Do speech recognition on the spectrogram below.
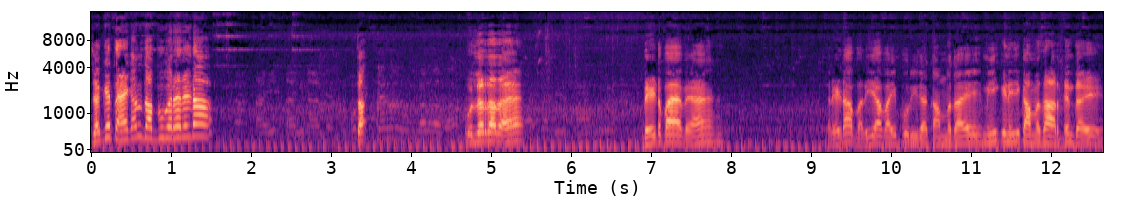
ਜੱਗੇ, ਤੈਂ ਕਾਹਨੂੰ ਦਾਬੂ ਕਰਿਆ ਰੇੜਾ? ਤਾਂ ਉਲਰ ਦਾ ਤਾਂ ਹੈ। ਡੇਟ ਪਾਇਆ ਪਿਆ ਰੇੜਾ ਵਧੀਆ ਬਾਈ, ਪੂਰੀ ਦਾ ਕੰਮ ਦਾ ਏ। ਮੀਂਹ ਕਿਣੀ ਜੀ ਕੰਮ ਸਾਰ ਦਿੰਦਾ ਏ।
